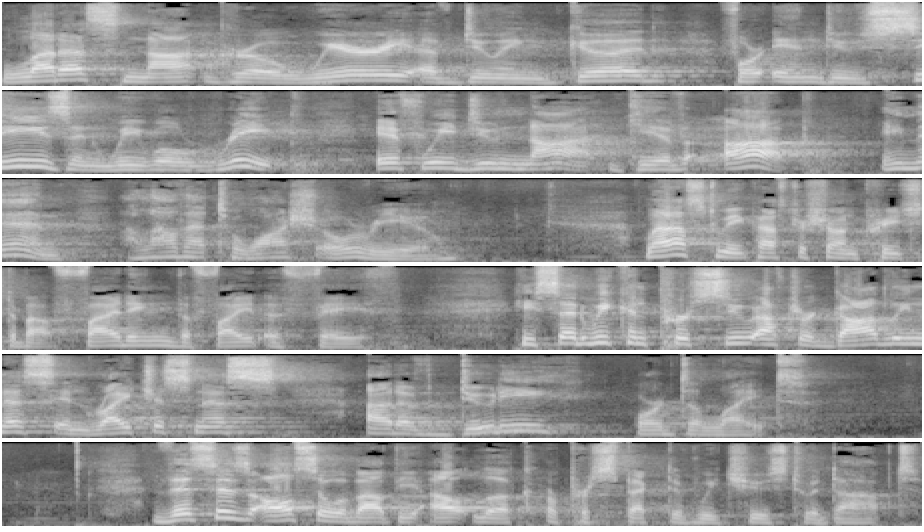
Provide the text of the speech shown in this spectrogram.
Let us not grow weary of doing good, for in due season we will reap if we do not give up. Amen. Allow that to wash over you. Last week, Pastor Sean preached about fighting the fight of faith. He said we can pursue after godliness and righteousness out of duty or delight. This is also about the outlook or perspective we choose to adopt.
